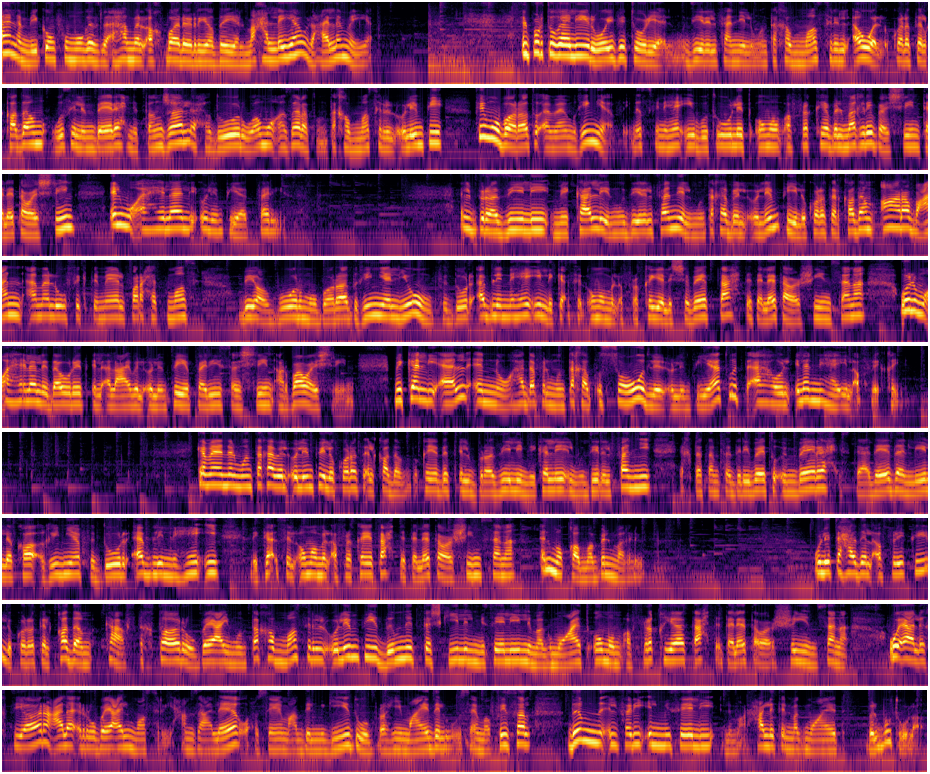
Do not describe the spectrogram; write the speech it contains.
أهلا بكم في موجز لأهم الأخبار الرياضية المحلية والعالمية. البرتغالي روي فيتوريا المدير الفني لمنتخب مصر الأول لكرة القدم وصل امبارح لطنجة لحضور ومؤازرة منتخب مصر الأولمبي في مباراته أمام غينيا في نصف نهائي بطولة أمم أفريقيا بالمغرب 2023 المؤهلة لأولمبياد باريس. البرازيلي ميكالي المدير الفني للمنتخب الأولمبي لكرة القدم أعرب عن أمله في اكتمال فرحة مصر بعبور مباراة غينيا اليوم في الدور قبل النهائي لكأس الأمم الأفريقية للشباب تحت 23 سنة والمؤهلة لدورة الألعاب الأولمبية باريس 2024 ميكالي قال أنه هدف المنتخب الصعود للأولمبياد والتأهل إلى النهائي الأفريقي. كمان المنتخب الأولمبي لكرة القدم بقيادة البرازيلي ميكالي المدير الفني اختتم تدريباته امبارح استعدادا للقاء غينيا في الدور قبل النهائي لكأس الأمم الأفريقية تحت 23 سنة المقامة بالمغرب. والاتحاد الأفريقي لكرة القدم كاف اختار رباعي منتخب مصر الأولمبي ضمن التشكيل المثالي لمجموعات أمم أفريقيا تحت 23 سنة. وقع الاختيار على الرباعي المصري حمزة علاء وحسام عبد المجيد وإبراهيم عادل وأسامة فيصل ضمن الفريق المثالي لمرحلة المجموعات بالبطولة.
